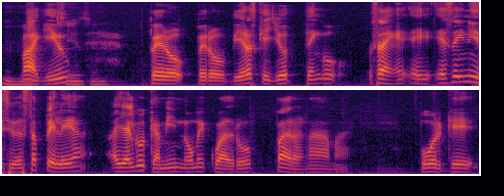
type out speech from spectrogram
Ujú, Ma, Guido. sí, sí. Pero, pero vieras que yo tengo, o sea, en, en ese inicio de esta pelea hay algo que a mí no me cuadró para nada más. Porque,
